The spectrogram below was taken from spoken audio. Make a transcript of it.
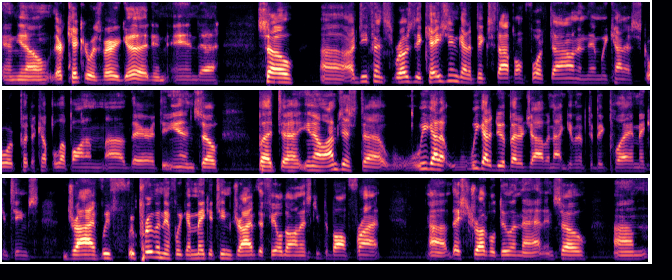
and you know their kicker was very good, and and uh, so uh, our defense rose to the occasion, got a big stop on fourth down, and then we kind of scored, put a couple up on them uh, there at the end. So, but uh, you know, I'm just uh, we got to we got to do a better job of not giving up the big play and making teams drive. We've we've proven if we can make a team drive the field on us, keep the ball in front, uh, they struggle doing that, and so um,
